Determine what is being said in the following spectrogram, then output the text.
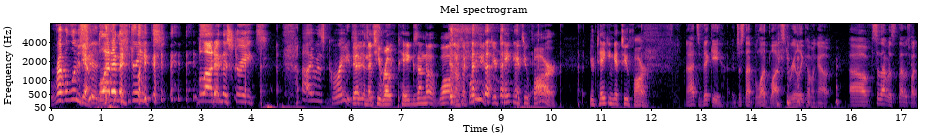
Revolution! Yeah, blood in the It's like- streets. Blood in the streets. I was great. That- was and then she wrote pigs on the wall, and I was like, "What are you? You're taking it too far. You're taking it too far." That's Vicky. Just that bloodlust really coming out. Um, so that was that was fun.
